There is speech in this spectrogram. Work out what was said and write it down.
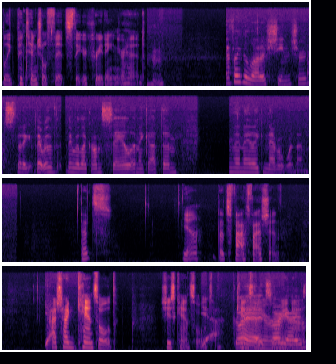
like potential fits that you're creating in your head. hmm I have like a lot of Shein shirts that I that were they were like on sale and I got them, and then I like never wore them. That's, yeah, that's fast fashion. Yeah. Hashtag canceled. She's canceled. Yeah, go Canceling ahead. Sorry, right guys.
